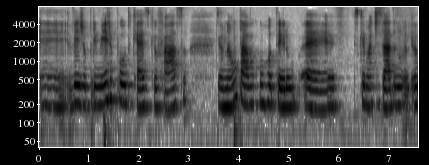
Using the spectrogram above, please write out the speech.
é, veja, o primeiro podcast que eu faço, eu não estava com o roteiro é, esquematizado. Eu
